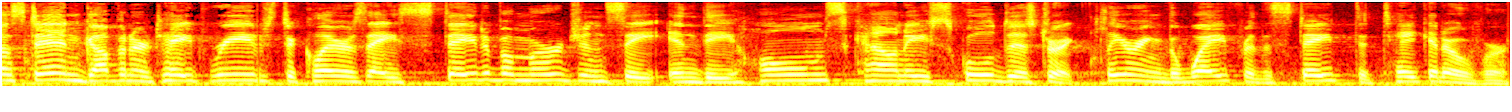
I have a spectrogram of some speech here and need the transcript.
Just in, Governor Tate Reeves declares a state of emergency in the Holmes County School District, clearing the way for the state to take it over.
